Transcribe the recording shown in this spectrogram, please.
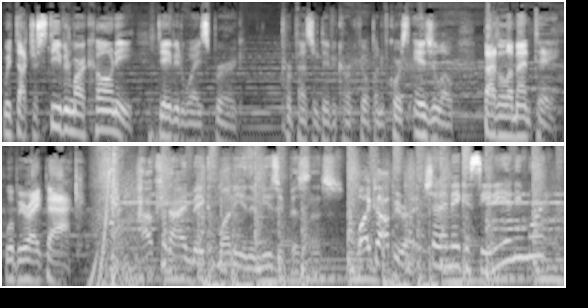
with Dr. Stephen Marcone, David Weisberg, Professor David Kirkphilip, and of course Angelo Badalamenti. We'll be right back. How can I make money in the music business? Why copyright? Should I make a CD anymore?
